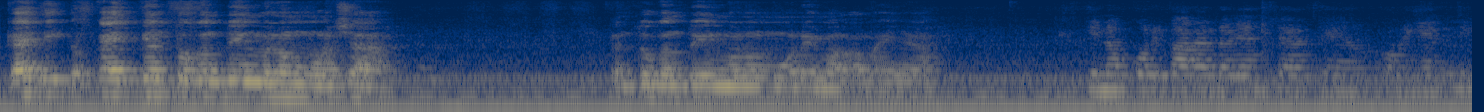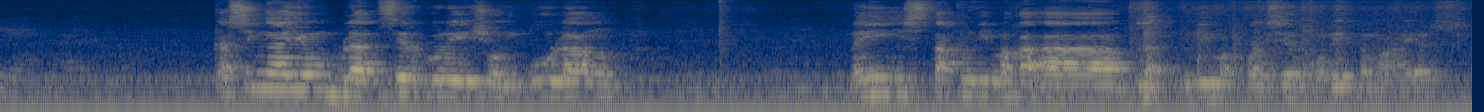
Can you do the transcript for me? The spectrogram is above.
Kahit, ito, kahit ganito, gantuin mo lang muna siya. Ganito, gantuin mo lang muna yung mga kamay niya. kinukuri para daw yan sir, kinukuryente eh. Kasi nga yung blood circulation kulang. Nai-stuck hindi maka ah, blood, hindi makapag-circulate na maayos.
